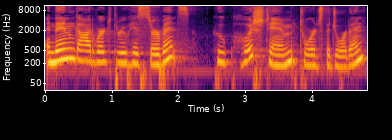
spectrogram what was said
And then God worked through his servants, who pushed him towards the Jordan.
